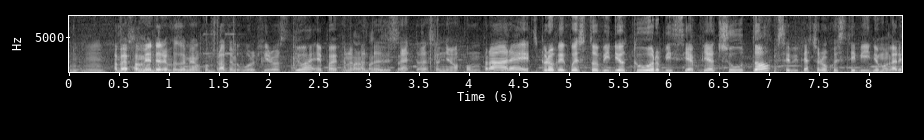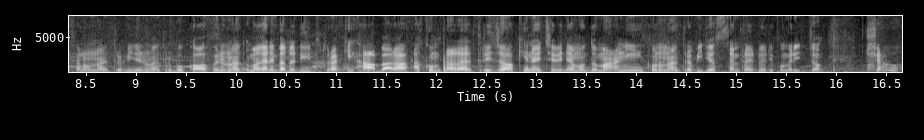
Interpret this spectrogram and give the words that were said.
Uh -huh. Vabbè fammi vedere cosa abbiamo comprato. War Heroes 2 e poi Final, Final Fantasy 7 Adesso andiamo a comprare. Spero che questo video tour vi sia piaciuto. Se vi piacciono questi video magari farò un altro video in un altro book off altro... Magari vado addirittura a Kihabara a comprare altri giochi E noi ci vediamo domani con un altro video sempre alle 2 di pomeriggio. Ciao!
